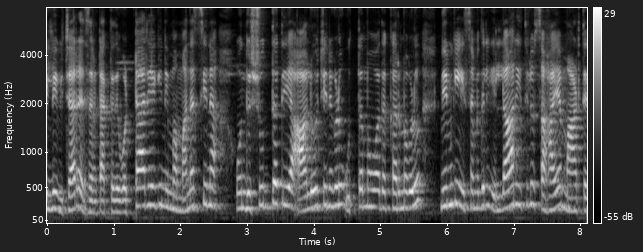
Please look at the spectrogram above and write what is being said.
ಇಲ್ಲಿ ವಿಚಾರ ರೆಸನೆಟ್ ಆಗ್ತದೆ. ಒಟ್ಟಾರೆಯಾಗಿ ನಿಮ್ಮ ಮನಸ್ಸಿನ ಒಂದು ಶುದ್ಧತೆಯ ಆಲೋಚನೆಗಳು, ಉತ್ತಮವಾದ ಕರ್ಮಗಳು ನಿಮಗೆ ಈ ಸಮಯದಲ್ಲಿ ಎಲ್ಲ ರೀತಿಯಲ್ಲೂ ಸಹಾಯ ಮಾಡ್ತಾ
